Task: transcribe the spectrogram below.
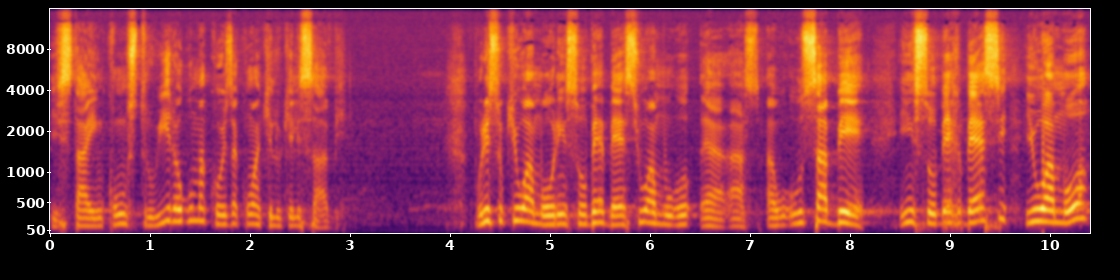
está em construir alguma coisa com aquilo que ele sabe. Por isso que o amor ensoberbece, o, amor, é, a, a, o saber ensoberbece e o amor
